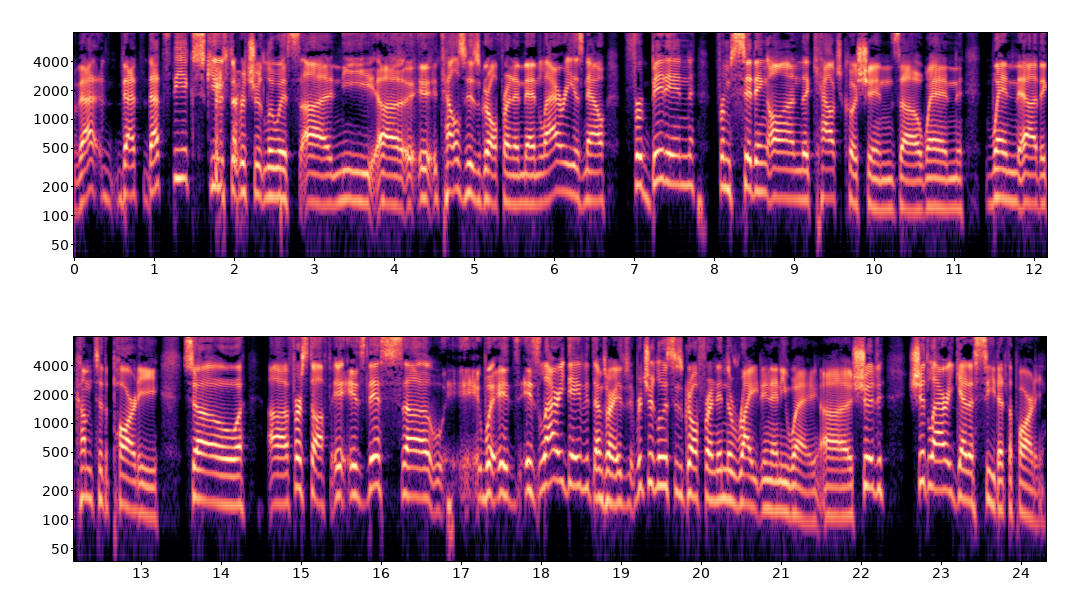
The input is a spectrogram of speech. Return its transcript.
Mhm. that that that's the excuse that Richard Lewis uh, nee, uh, tells his girlfriend, and then Larry is now forbidden from sitting on the couch cushions uh, when when uh, they come to the party. So. Uh, first off, is this uh, is is Larry David? I'm sorry, is Richard Lewis's girlfriend in the right in any way? Uh, should should Larry get a seat at the party?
